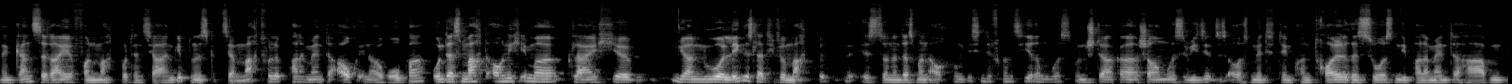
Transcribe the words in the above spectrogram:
eine ganze Reihe von Machtpotenzialen gibt. Und es gibt sehr machtvolle Parlamente, auch in Europa. Und das macht auch nicht immer gleich äh, ja nur legislative Macht ist, sondern dass man auch ein bisschen differenzieren muss und stärker schauen muss, wie sieht es aus mit den Kontrollressourcen, die Parlamente haben,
